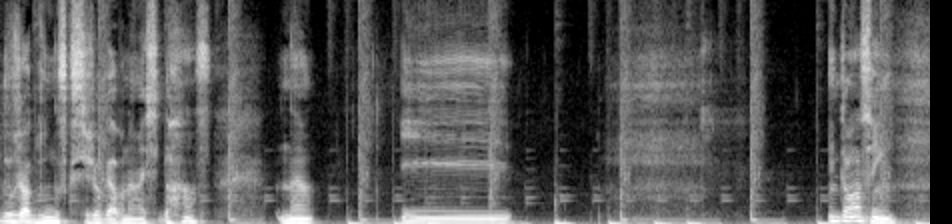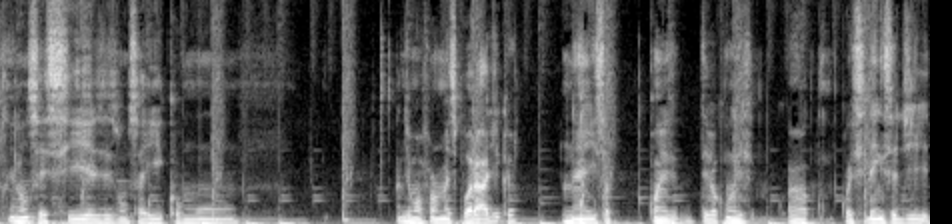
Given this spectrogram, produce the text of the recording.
Dos joguinhos que se jogavam na MS-DOS, né? E então, assim, eu não sei se eles vão sair como. de uma forma esporádica, né? Isso teve a coincidência de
